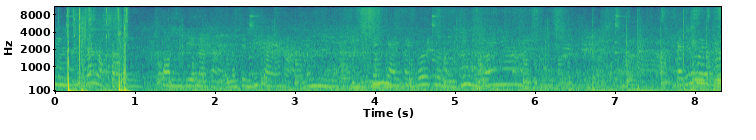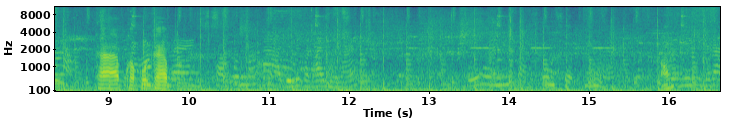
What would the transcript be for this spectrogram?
ริงๆนั่นหลักการตอนเรียนอาหารมันเป็นวิจัยอาหารมันมีเส้นใยไฟเบอร์ตัวหนึ่งที่มันย่อยง่ายอันนี้เลยค่ะครับ ขอบคุณครับ ขอบคุณมากค่ะอย่าลืมกดไทยหนูนะโอ้ยวันนี้สั่งต้มสดให้หนูเอ้านี่กินไม่ได้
